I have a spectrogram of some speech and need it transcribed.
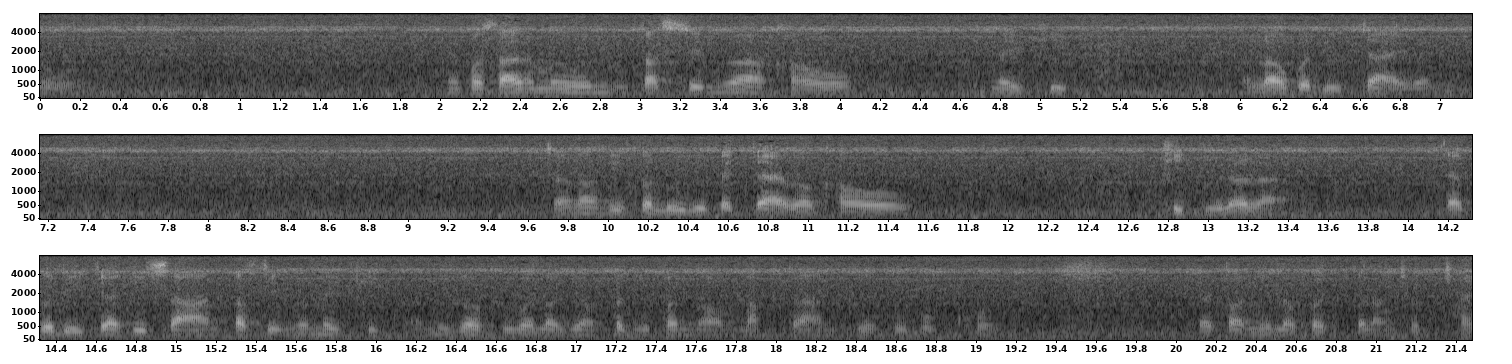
นูญ ในภาษาธรรมนูญตัดสินว่าเขาไม่ผิด เราก็ดีใจกันทั้งที่ก็รู้อยู่แต่ใจว่าเขาผิดอยู่แล้วล่ะ แต่ก็ดีใจที่ศาลตัดสินว่าไม่ผิด อันนี้ก็คือว่าเรายอมปฏิบัตินอมหลักการเพื่อตัวบุคคลแต่ตอนนี้เราก็กำลังชดใช้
